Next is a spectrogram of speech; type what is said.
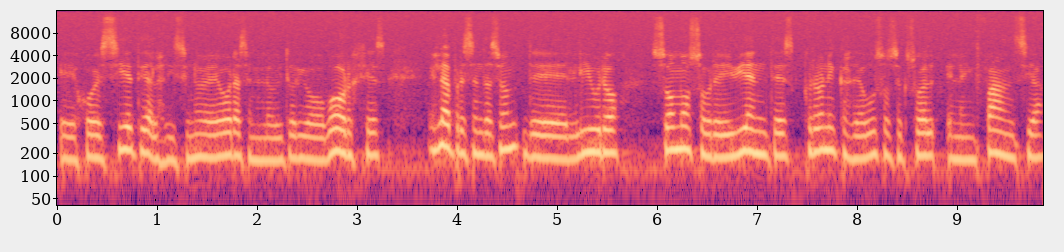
eh, jueves 7 a las 19 horas en el Auditorio Borges. Es la presentación del libro Somos sobrevivientes, crónicas de abuso sexual en la infancia.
